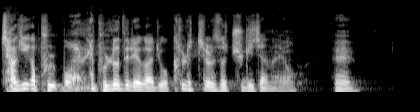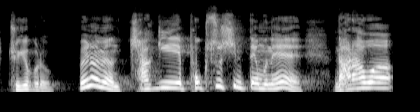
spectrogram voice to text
자기가 불, 몰래 불러들여 가지고 칼로 찔러서 죽이잖아요. 예, 죽여버려. 왜냐하면 자기의 복수심 때문에 나라와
